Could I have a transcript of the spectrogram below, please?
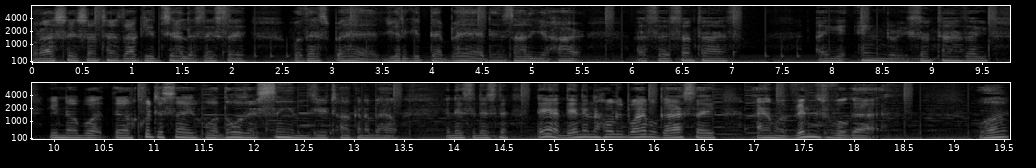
when I say sometimes I get jealous, they say, well, that's bad. You got to get that bad inside of your heart. I said, sometimes I get angry. Sometimes I, you know, but they'll quit to say, well, those are sins you're talking about. And this and this. And then, then in the Holy Bible, God say, I am a vengeful God. What?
